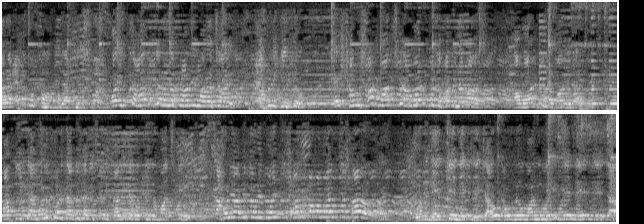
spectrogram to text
আর একটা কথা মনে ওই চাঁদ যেন না প্রাণী মারা চায়, তাহলে কিন্তু সংসার মাঝে আমার কোনো হবে না মা আমার কোনো হবে না। আর তুই কেমন করে যাবি জানিস ওই কালীটা হচ্ছিল মাছকে তাহলে আমি তোরে বলছি সব বাবা সব ওরে নেচে নেচে যাও হনুমান, নেচে নেচে যা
